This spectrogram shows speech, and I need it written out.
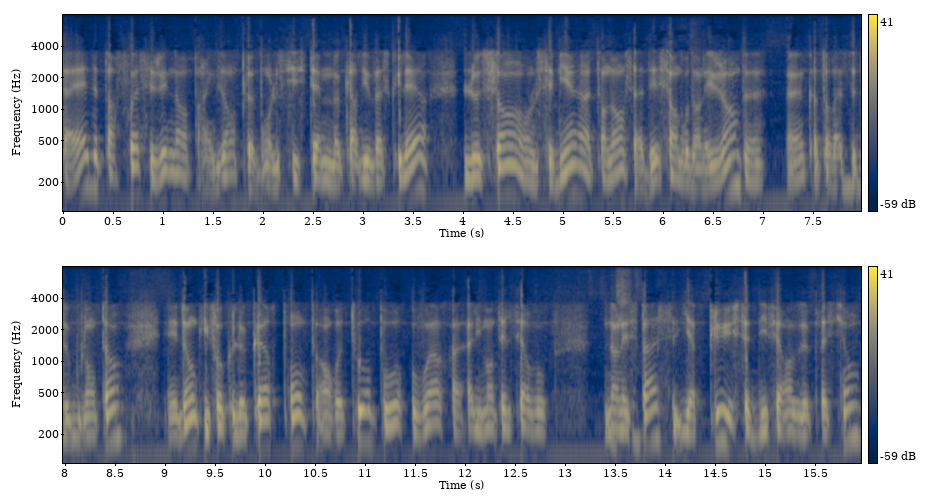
ça aide, parfois c'est gênant. Par exemple, bon, le système cardiovasculaire, le sang, on le sait bien, a tendance à descendre dans les jambes hein, quand on reste debout longtemps, et donc il faut que le cœur pompe en retour pour pouvoir alimenter le cerveau dans l'espace, il n'y a plus cette différence de pression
